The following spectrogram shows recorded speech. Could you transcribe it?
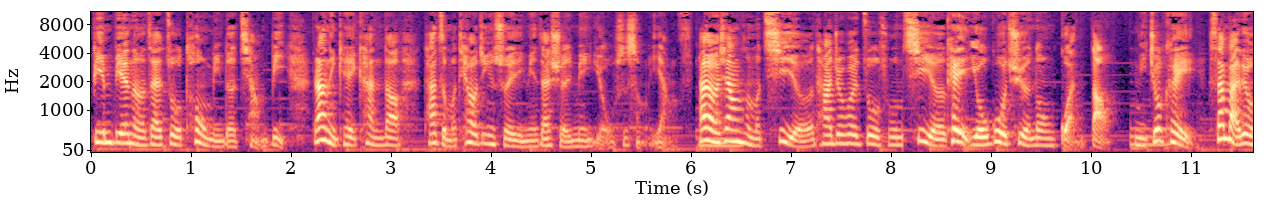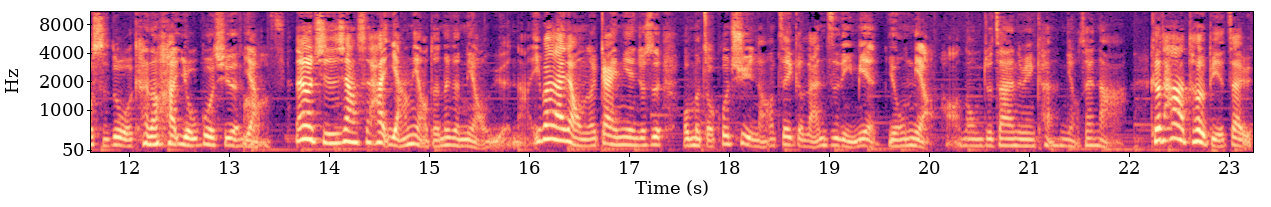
边边呢在做透明的墙壁，让你可以看到它怎么跳进水里面，在水里面游是什么样子。还有像什么企鹅，它就会做出企鹅可以游过去的那种管道，你就可以三百六十度看到它游过去的样子。那又其实像是它养鸟的那个鸟园啊，一般来讲我们的概念就是我们走过去，然后这个篮子里面有鸟，好，那我们就站在那边看鸟在哪。可它的特别在于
